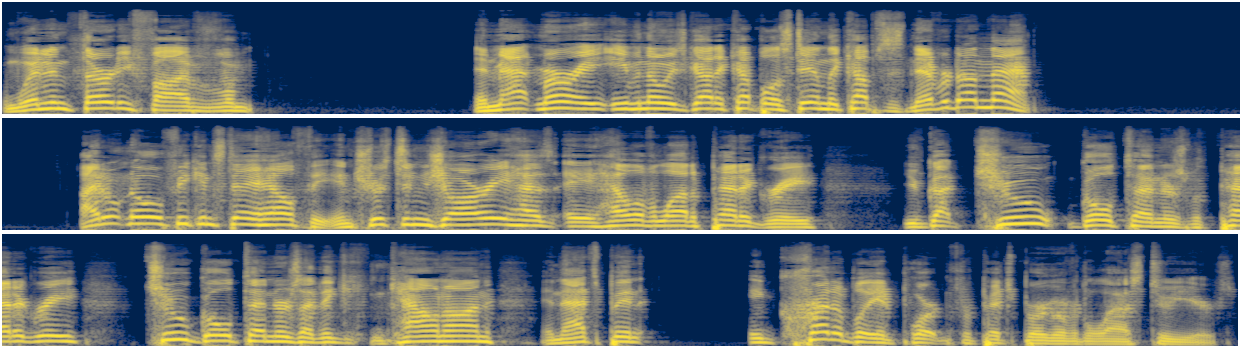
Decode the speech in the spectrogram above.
winning 35 of them. And Matt Murray, even though he's got a couple of Stanley Cups, has never done that. I don't know if he can stay healthy. And Tristan Jarry has a hell of a lot of pedigree. You've got two goaltenders with pedigree, two goaltenders I think you can count on, and that's been incredibly important for Pittsburgh over the last two years.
